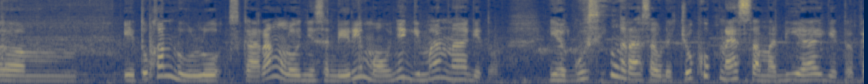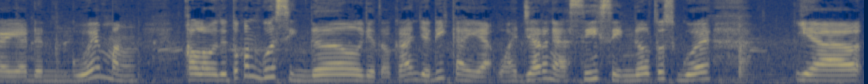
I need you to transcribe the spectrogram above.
em, itu kan dulu sekarang lo nya sendiri maunya gimana gitu. Ya gue sih ngerasa udah cukup nes sama dia gitu kayak dan gue emang kalau waktu itu kan gue single gitu kan jadi kayak wajar nggak sih single? Terus gue ya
